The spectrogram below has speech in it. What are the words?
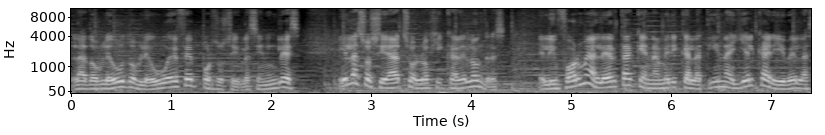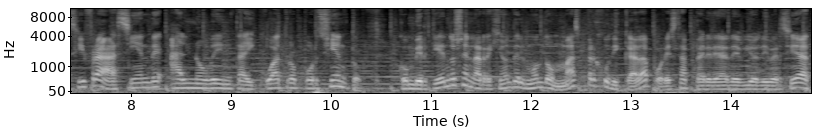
la WWF por sus siglas en inglés, y la Sociedad Zoológica de Londres. El informe alerta que en América Latina y el Caribe la cifra asciende al 94%, convirtiéndose en la región del mundo más perjudicada por esta pérdida de biodiversidad.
